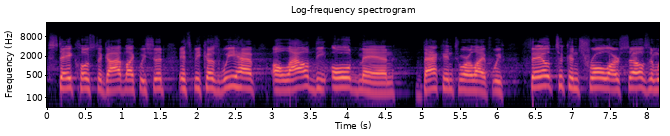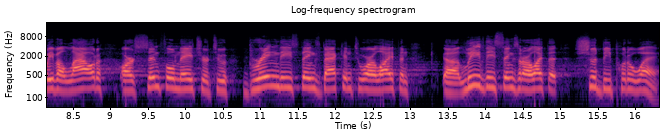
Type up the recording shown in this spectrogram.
stay close to God like we should? It's because we have allowed the old man back into our life. We've failed to control ourselves and we've allowed our sinful nature to bring these things back into our life and uh, leave these things in our life that should be put away.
